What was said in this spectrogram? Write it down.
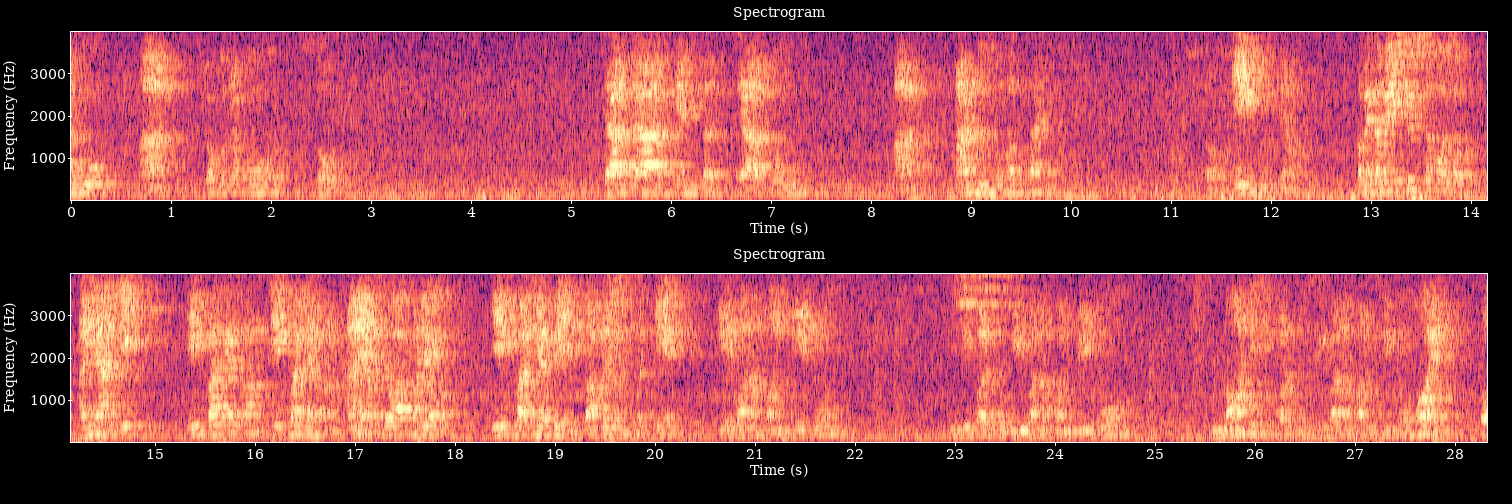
દુ 8 ચોકો ચોકો 100 ચાર ચાર કેન્સલ ચાર દુ આઠ આઠ દુ સોળ થાય તો એક દુત્યાંશ હવે તમે એ જોઈ શકો છો અહીંયા એક એક ભાગ્યા ત્રણ એક ભાગ્યા ત્રણ અહીંયા જવાબ મળ્યો એક ભાગ્યા બે તો આપણે લખી શકીએ a1 upon a2 is equal to b1 upon b2 not is equal to c1 upon c2 હોય તો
